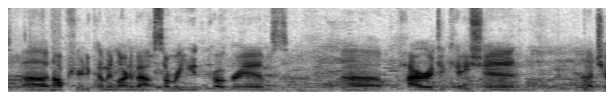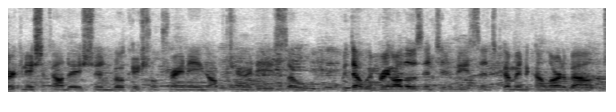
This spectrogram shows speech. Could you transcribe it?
uh, an opportunity to come and learn about summer youth programs, uh, higher education, uh, Cherokee Nation Foundation, vocational training opportunities. So we thought we'd bring all those entities in to come in to kind of learn about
